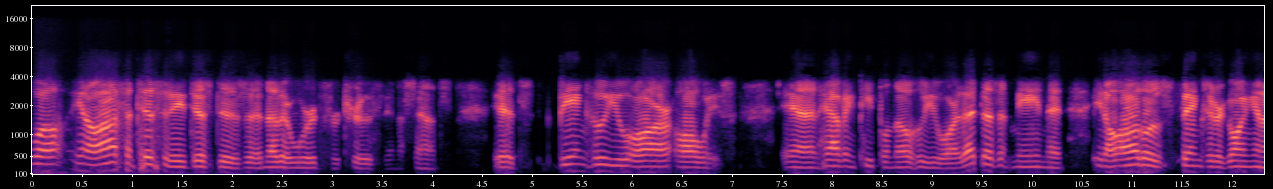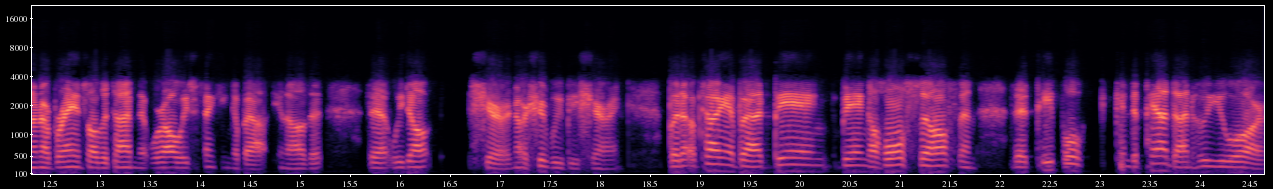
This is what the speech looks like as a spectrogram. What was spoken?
Well, you know, authenticity just is another word for truth in a sense. It's being who you are always and having people know who you are. That doesn't mean that, you know, all those things that are going in in our brains all the time that we're always thinking about, you know, that that we don't share, nor should we be sharing. But I'm talking about being being a whole self and that people can depend on who you are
